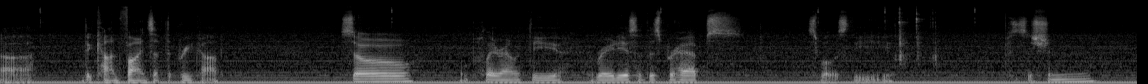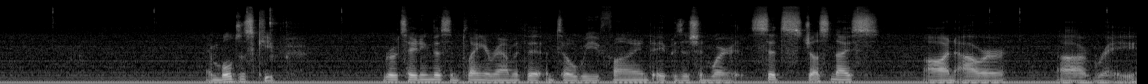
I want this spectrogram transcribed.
uh, the confines of the pre-comp. So we'll play around with the radius of this perhaps, as well as the position. And we'll just keep rotating this and playing around with it until we find a position where it sits just nice on our uh, ray.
